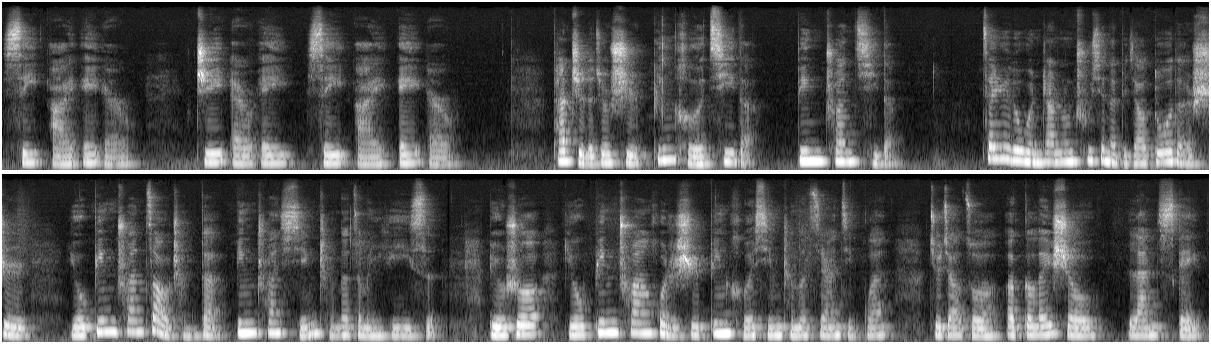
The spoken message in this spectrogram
C I A L，G L A C I A L。它指的就是冰河期的、冰川期的。在阅读文章中出现的比较多的是由冰川造成的、冰川形成的这么一个意思。比如说，由冰川或者是冰河形成的自然景观，就叫做 a glacial landscape。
